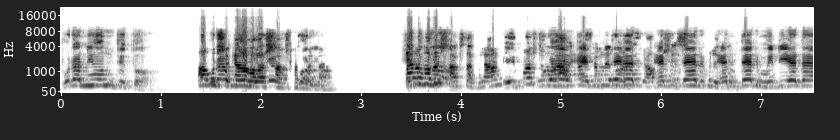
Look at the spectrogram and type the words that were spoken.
পুরা নিয়ন্ত্রিত মিডিয়াটা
